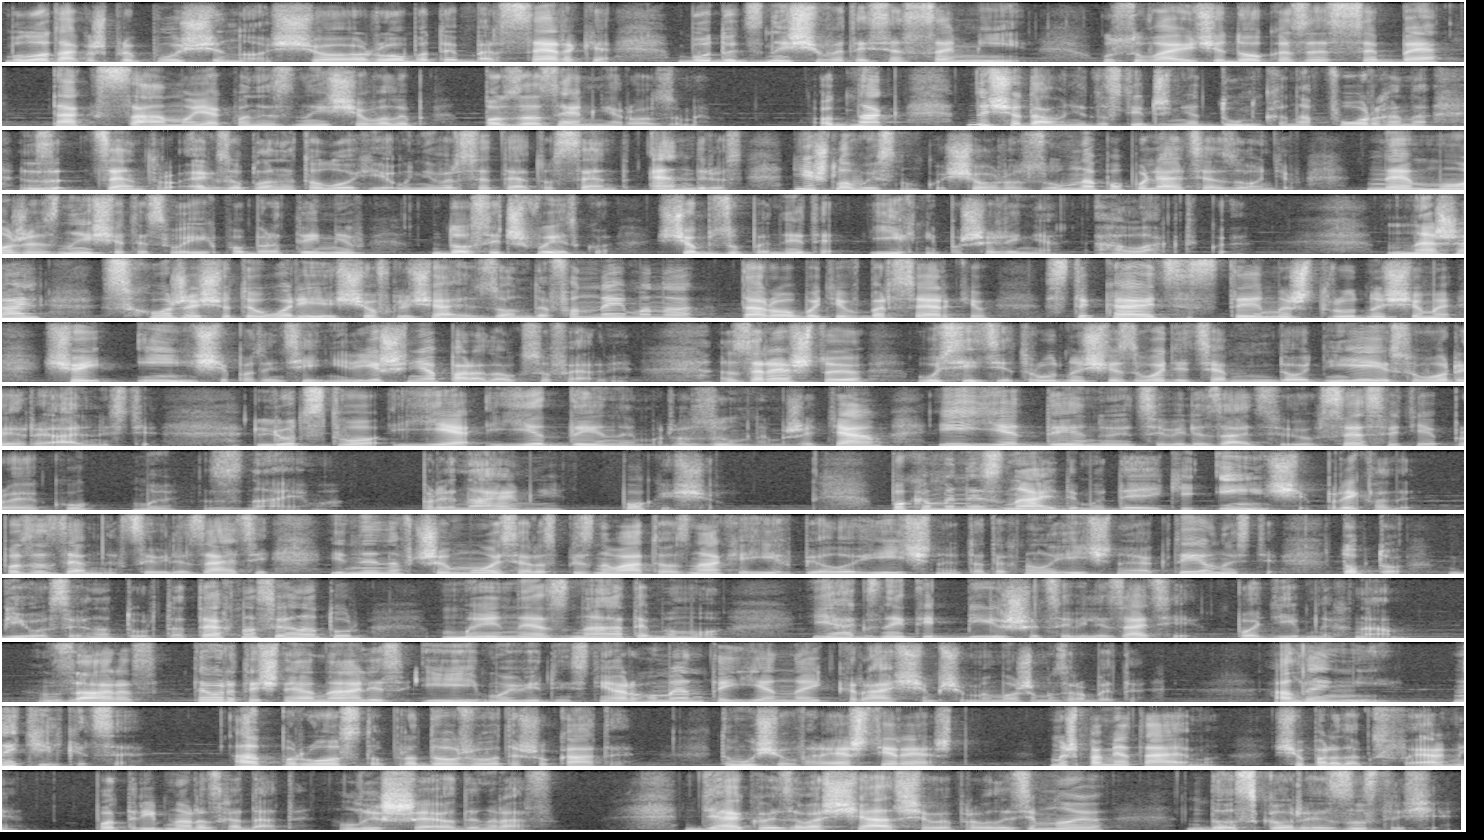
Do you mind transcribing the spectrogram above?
Було також припущено, що роботи-берсерки будуть знищуватися самі, усуваючи докази себе так само, як вони знищували б позаземні розуми. Однак нещодавнє дослідження Дункана Форгана з Центру екзопланетології університету Сент Ендрюс дійшло висновку, що розумна популяція зондів не може знищити своїх побратимів досить швидко, щоб зупинити їхнє поширення галактикою. На жаль, схоже, що теорії, що включають зонди фон Неймана та роботів-берсерків, стикаються з тими ж труднощами, що й інші потенційні рішення парадоксу Фермі. Зрештою, усі ці труднощі зводяться до однієї суворої реальності. Людство є єдиним розумним життям і єдиною цивілізацією у Всесвіті, про яку ми знаємо. Принаймні поки що. Поки ми не знайдемо деякі інші приклади позаземних цивілізацій і не навчимося розпізнавати ознаки їх біологічної та технологічної активності, тобто біосигнатур та техносигнатур, ми не знатимемо, як знайти більше цивілізацій, подібних нам. Зараз теоретичний аналіз і ймовірнісні аргументи є найкращим, що ми можемо зробити. Але ні, не тільки це, а просто продовжувати шукати. Тому що, врешті-решт, ми ж пам'ятаємо, що парадокс фермі потрібно розгадати лише один раз. Дякую за ваш час, що ви провели зі мною. До скорої зустрічі!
